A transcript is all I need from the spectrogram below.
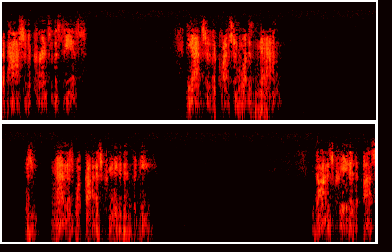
the paths of the currents of the seas? The answer to the question, what is man? Is man is what God has created him to be. God has created us.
